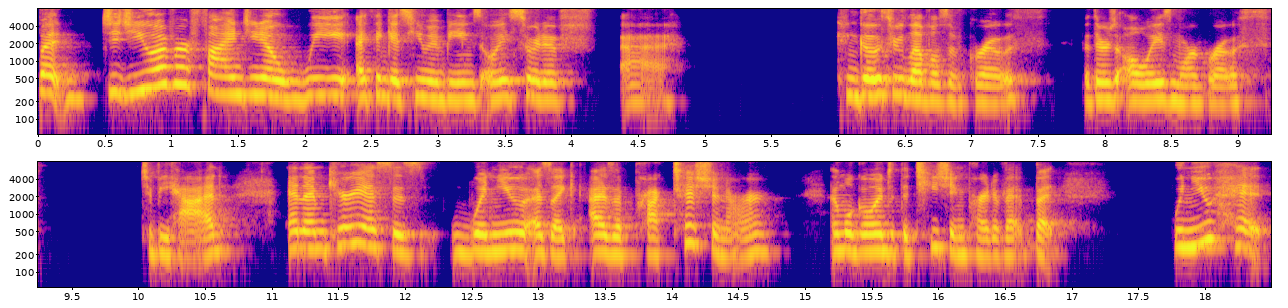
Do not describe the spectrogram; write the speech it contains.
but did you ever find you know we i think as human beings always sort of uh, can go through levels of growth, but there's always more growth to be had. And I'm curious is when you as like as a practitioner, and we'll go into the teaching part of it, but when you hit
